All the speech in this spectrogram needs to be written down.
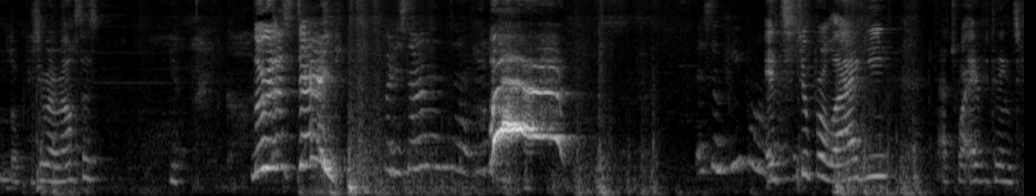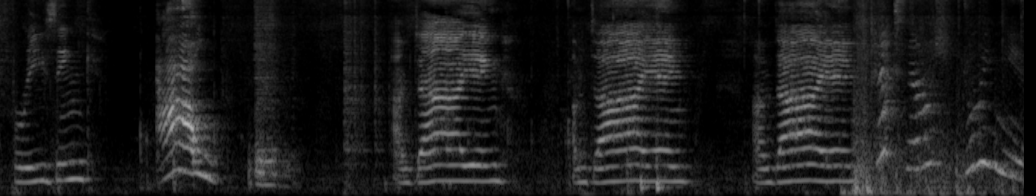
Look, you see my mouse is? Yeah. Look at this thing! But it's not in that game. Ah! There's some people. in It's super laggy. That's why everything's freezing. Ow! I'm dying. I'm dying. I'm dying. Text now. Join you.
